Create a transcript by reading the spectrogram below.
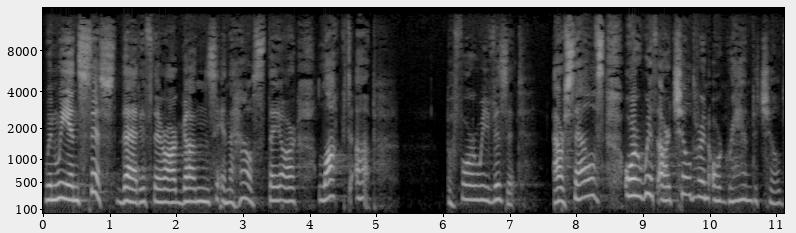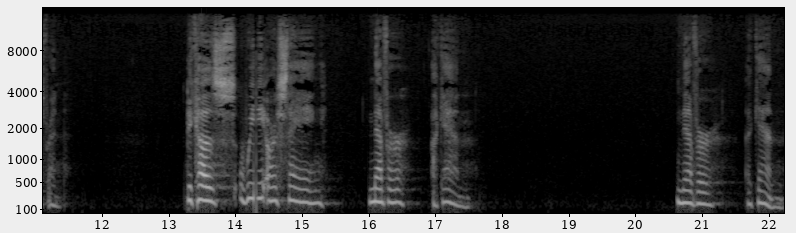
When we insist that if there are guns in the house, they are locked up before we visit ourselves or with our children or grandchildren. Because we are saying, never again. never again.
